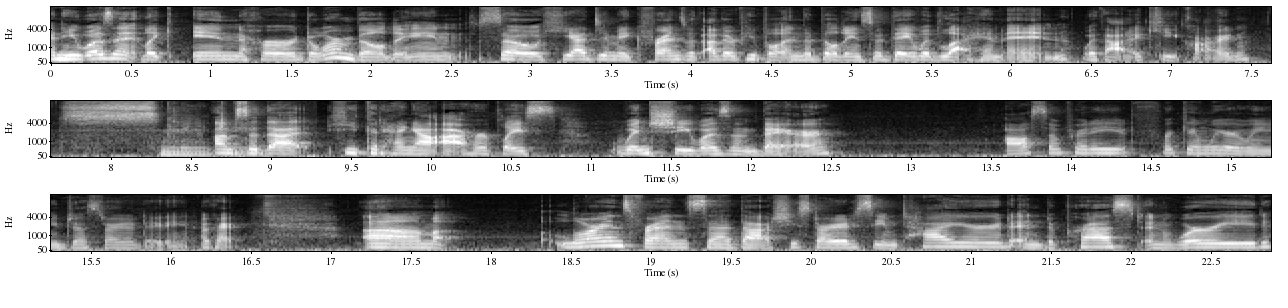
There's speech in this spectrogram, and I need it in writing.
and he wasn't like in her dorm building, so he had to make friends with other people in the building so they would let him in without a key card. Sneaky. Um, so that he could hang out at her place when she wasn't there. Also, pretty freaking weird when you just started dating. Okay. Um, Lauren's friend said that she started to seem tired and depressed and worried.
